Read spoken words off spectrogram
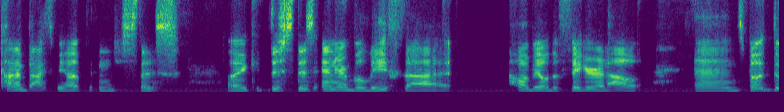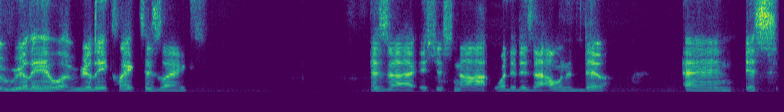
kind of backed me up and just this like this this inner belief that I would be able to figure it out. And but the really what really clicked is like is that it's just not what it is that I want to do and it's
